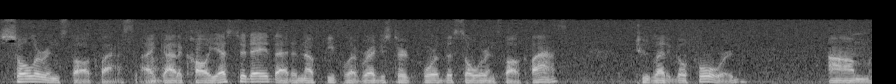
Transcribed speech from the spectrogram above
solar install class. I got a call yesterday that enough people have registered for the solar install class to let it go forward. Um,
